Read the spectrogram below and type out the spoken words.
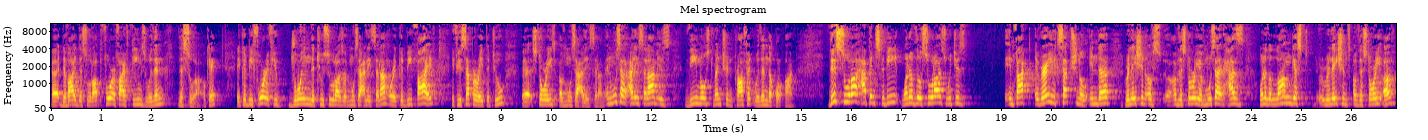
uh, divide the surah, four or five themes within the surah, okay? It could be four if you join the two surahs of Musa alayhi salam, or it could be five if you separate the two uh, stories of Musa alayhi salam. And Musa alayhi salam is the most mentioned prophet within the Qur'an. This surah happens to be one of those surahs which is in fact, a very exceptional in the relation of, of the story of Musa. It has one of the longest relations of the story of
